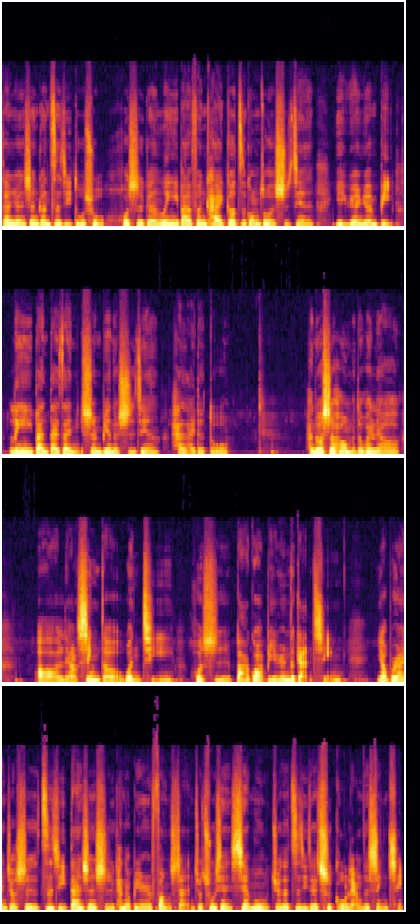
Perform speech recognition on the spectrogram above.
但人生跟自己独处，或是跟另一半分开各自工作的时间，也远远比另一半待在你身边的时间还来得多。很多时候，我们都会聊啊两性的问题，或是八卦别人的感情，要不然就是自己单身时看到别人放闪，就出现羡慕，觉得自己在吃狗粮的心情。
